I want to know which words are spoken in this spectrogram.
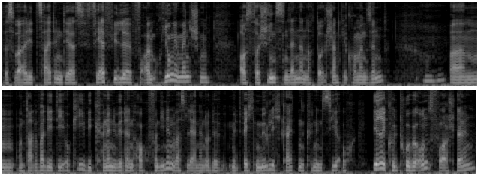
Das war ja die Zeit, in der sehr viele, vor allem auch junge Menschen aus verschiedensten Ländern nach Deutschland gekommen sind. Mhm. Ähm, und dann war die Idee, okay, wie können wir denn auch von ihnen was lernen oder mit welchen Möglichkeiten können sie auch ihre Kultur bei uns vorstellen?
